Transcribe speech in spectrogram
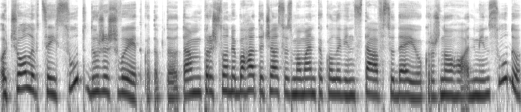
очолив цей суд дуже швидко. Тобто там пройшло небагато часу з моменту, коли він став суддею окружного адмінсуду,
